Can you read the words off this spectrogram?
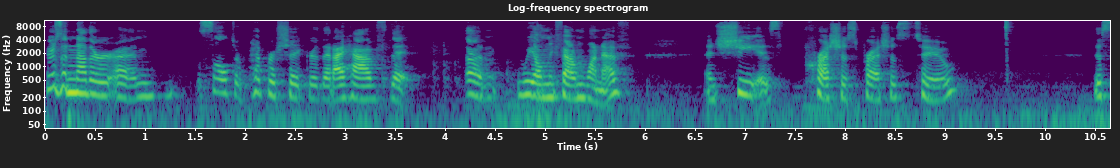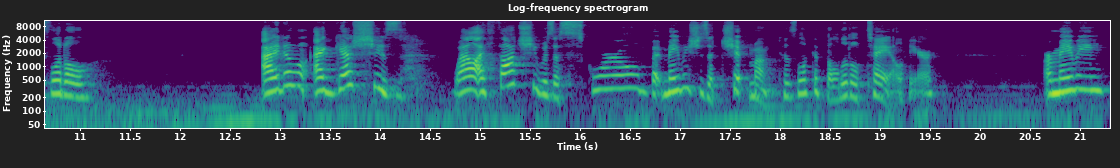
Here's another um, salt or pepper shaker that I have that um, we only found one of. And she is precious, precious too. This little I don't, I guess she's, well, I thought she was a squirrel, but maybe she's a chipmunk because look at the little tail here. Or maybe,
